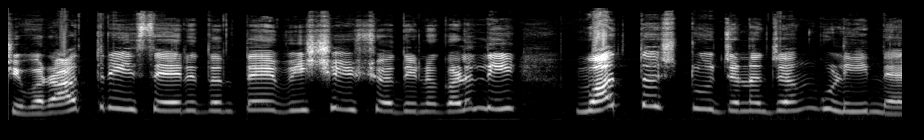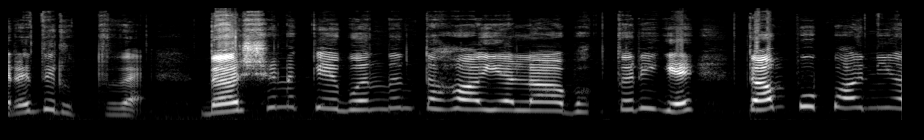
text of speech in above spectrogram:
ಶಿವರಾತ್ರಿ ಸೇರಿದಂತೆ ವಿಶೇಷ ದಿನಗಳಲ್ಲಿ ಮತ್ತಷ್ಟು ಜನಜಂಗುಳಿ ನೆರೆದಿರುತ್ತದೆ. ದರ್ಶನಕ್ಕೆ ಬಂದಂತಹ ಎಲ್ಲ ಭಕ್ತರಿಗೆ ತಂಪು ಪಾನೀಯ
